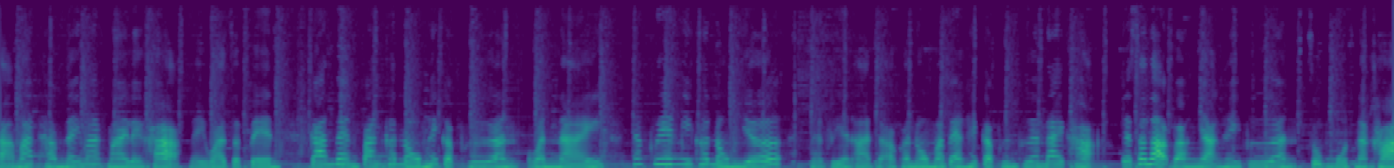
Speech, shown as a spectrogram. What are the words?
สามารถทำได้มากมายเลยค่ะ ไม่ว่าจะเป็นการแบ่งปันขนมให้กับเพื่อน วันไหน นักเรียนมีขนมเยอะ นักเรียนอาจจะเอาขนมมาแบ่งให้กับเพื่อนๆได้ค่ะเสียสละบางอย่างให้เพื่อน สมมุตินะคะ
